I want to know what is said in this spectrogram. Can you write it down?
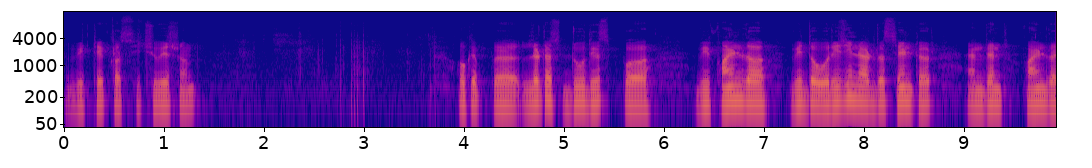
we take a situation okay, uh, let us do this uh, we find the with the origin at the center and then find the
